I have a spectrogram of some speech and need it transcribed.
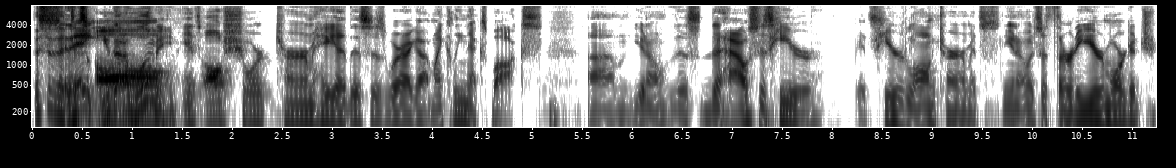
This is a date. You gotta woo me. It's all short term. Hey, uh, this is where I got my Kleenex box. Um, you know, this the house is here. It's here long term. It's you know, it's a 30 year mortgage.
